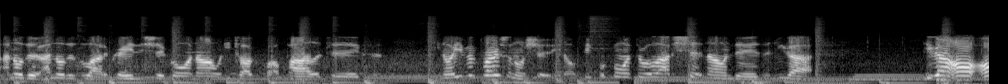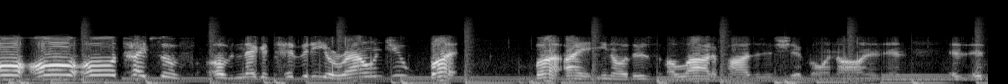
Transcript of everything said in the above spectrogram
I know that I know there's a lot of crazy shit going on when you talk about politics and you know even personal shit. You know, people going through a lot of shit nowadays, and you got you got all all all all types of of negativity around you, but but I you know there's a lot of positive shit going on, and, and it, it's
